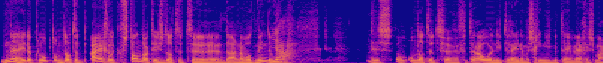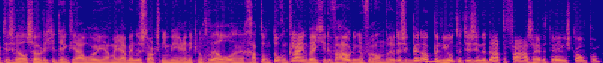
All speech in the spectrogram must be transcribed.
Nee, dat klopt. Omdat het eigenlijk standaard is dat het uh, daarna wat minder Ja. Dus om, omdat het uh, vertrouwen in die trainer misschien niet meteen weg is. Maar het is wel zo dat je denkt, ja hoor, ja, maar jij bent er straks niet meer en ik nog wel. En dan gaat dan toch een klein beetje de verhoudingen veranderen. Dus ik ben ook benieuwd. Het is inderdaad de fase, hè, de trainingskampen.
